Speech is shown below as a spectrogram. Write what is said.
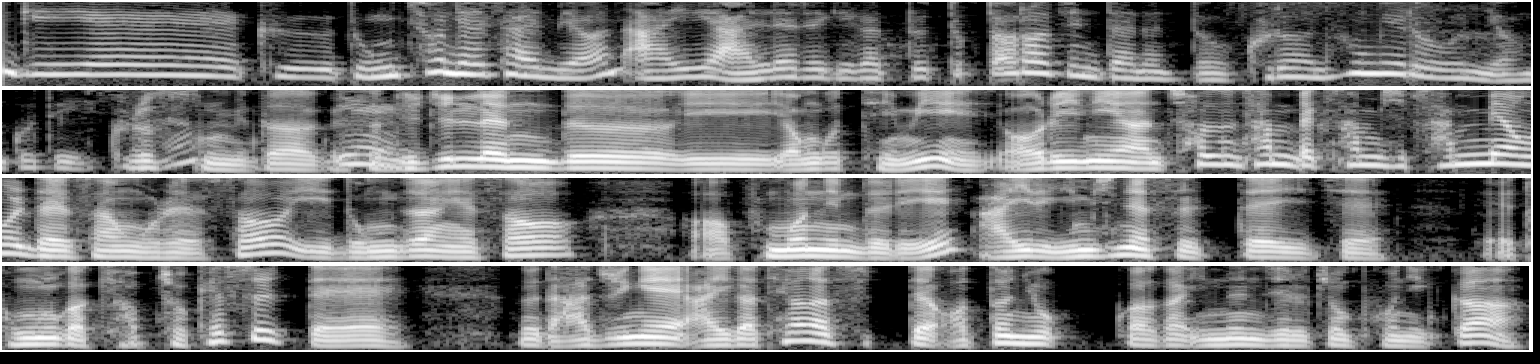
사춘기에 그 농촌에 살면 아이의 알레르기가 또 뚝 떨어진다는 또 그런 흥미로운 연구도 있어요. 그렇습니다. 그래서 예. 뉴질랜드 이 연구팀이 어린이 한 1,333명을 대상으로 해서 이 농장에서 어, 부모님들이 아이를 임신했을 때 이제 동물과 접촉했을 때그 나중에 아이가 태어났을 때 어떤 효과가 있는지를 좀 보니까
